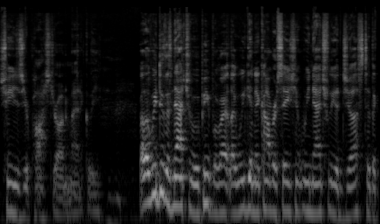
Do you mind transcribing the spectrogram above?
changes your posture automatically. Mm-hmm. Right, like we do this naturally with people, right? Like we get in a conversation, we naturally adjust to the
